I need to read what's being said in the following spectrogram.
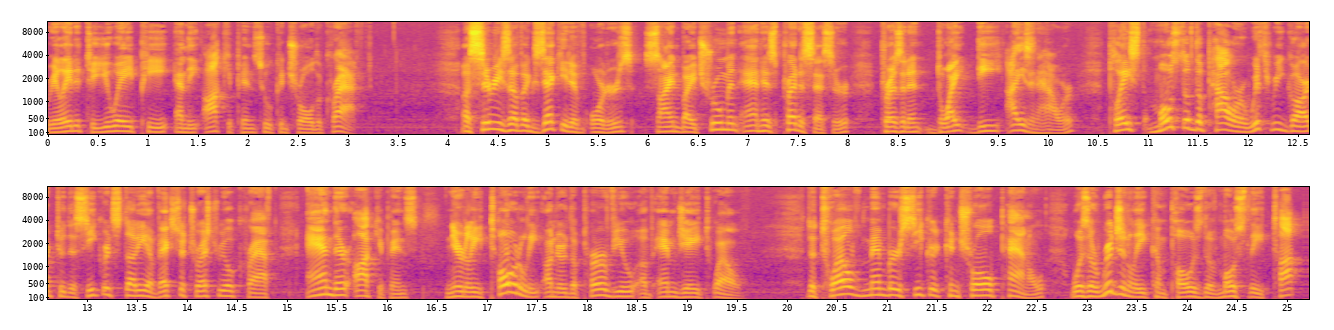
related to UAP and the occupants who control the craft. A series of executive orders signed by Truman and his predecessor, President Dwight D. Eisenhower, placed most of the power with regard to the secret study of extraterrestrial craft and their occupants nearly totally under the purview of MJ 12. The 12 member Secret Control Panel was originally composed of mostly top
